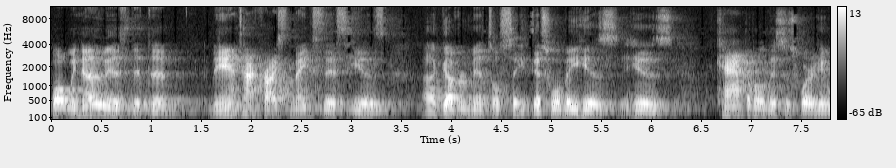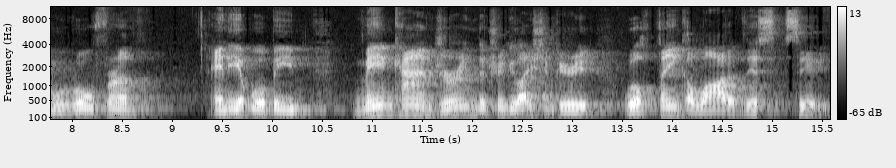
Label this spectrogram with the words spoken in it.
what we know is that the the Antichrist makes this his uh, governmental seat. This will be his, his capital. This is where he will rule from. And it will be mankind during the tribulation period will think a lot of this city.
